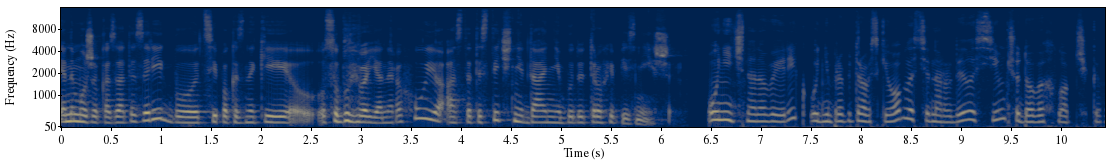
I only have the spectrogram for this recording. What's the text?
Я не можу казати за рік, бо ці показники особливо я не рахую, а статистичні дані будуть трохи пізніше. У ніч на новий рік у Дніпропетровській області народилось сім чудових хлопчиків.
